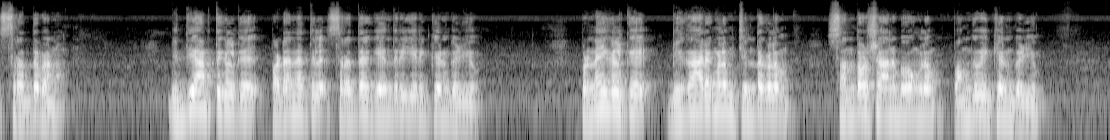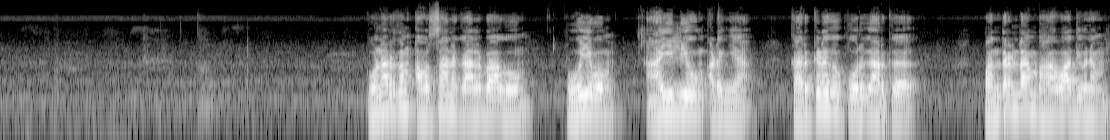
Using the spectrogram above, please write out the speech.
ശ്രദ്ധ വേണം. വിദ്യാർത്ഥികൾക്ക് പഠനത്തിൽ ശ്രദ്ധ കേന്ദ്രീകരിക്കാൻ കഴിയും. പ്രണയികൾക്ക് വികാരങ്ങളും ചിന്തകളും സന്തോഷാനുഭവങ്ങളും പങ്കുവയ്ക്കാൻ കഴിയും. പുണർദം അവസാന കാലഭാഗവും പൂയവും ആയില്യവും അടങ്ങിയ കർക്കിടക കൂറുകാർക്ക് പന്ത്രണ്ടാം ഭാവാധിപനും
